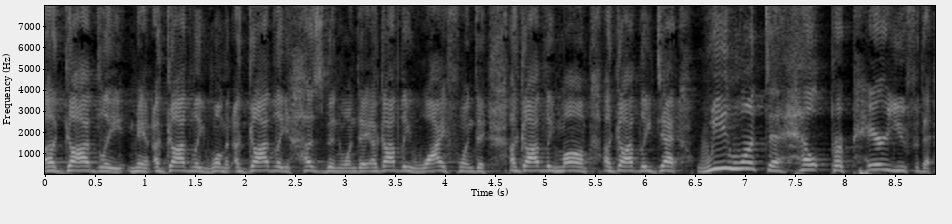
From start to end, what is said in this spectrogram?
a godly man, a godly woman, a godly husband one day, a godly wife one day, a godly mom, a godly dad. We want to help prepare you for that.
